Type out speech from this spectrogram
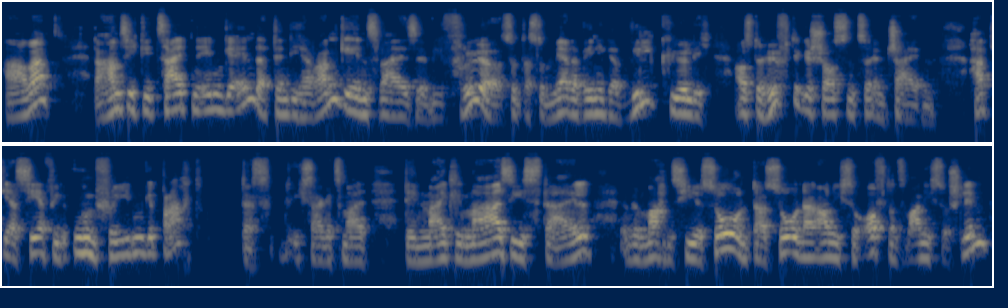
Aber da haben sich die Zeiten eben geändert, denn die Herangehensweise wie früher, so dass so mehr oder weniger willkürlich aus der Hüfte geschossen zu entscheiden, hat ja sehr viel Unfrieden gebracht. Das, ich sage jetzt mal, den Michael Masi-Style. Wir machen es hier so und das so und dann auch nicht so oft und es war nicht so schlimm,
